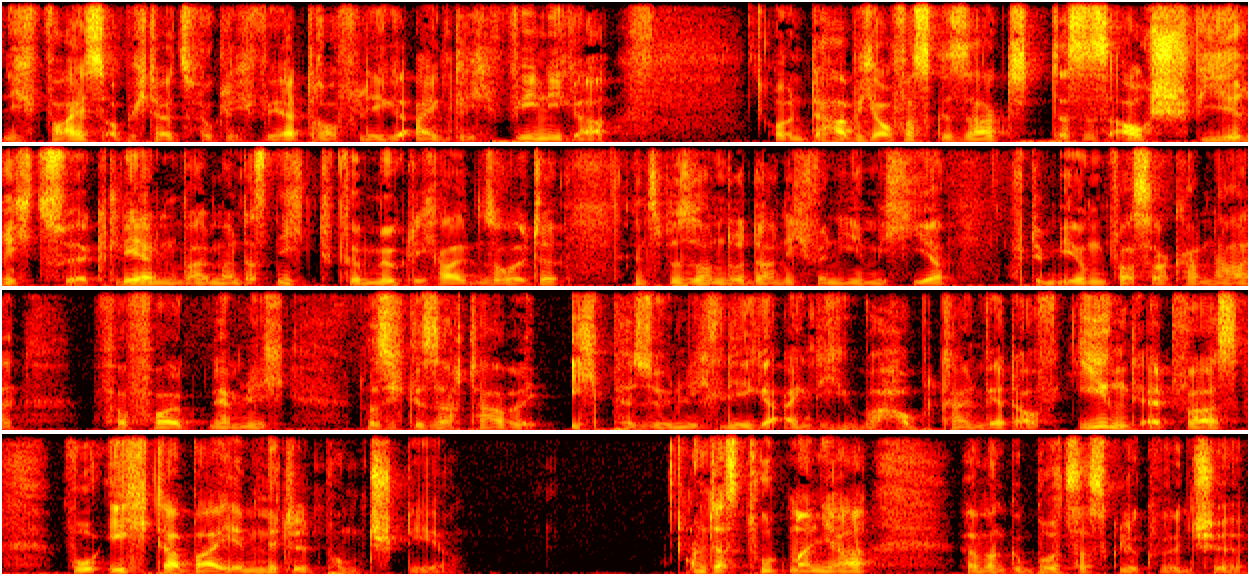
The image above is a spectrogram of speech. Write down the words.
nicht weiß, ob ich da jetzt wirklich Wert drauf lege, eigentlich weniger. Und da habe ich auch was gesagt, das ist auch schwierig zu erklären, weil man das nicht für möglich halten sollte, insbesondere dann nicht, wenn ihr mich hier auf dem Irgendwasser-Kanal verfolgt, nämlich, dass ich gesagt habe, ich persönlich lege eigentlich überhaupt keinen Wert auf irgendetwas, wo ich dabei im Mittelpunkt stehe. Und das tut man ja, wenn man Geburtstagsglückwünsche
